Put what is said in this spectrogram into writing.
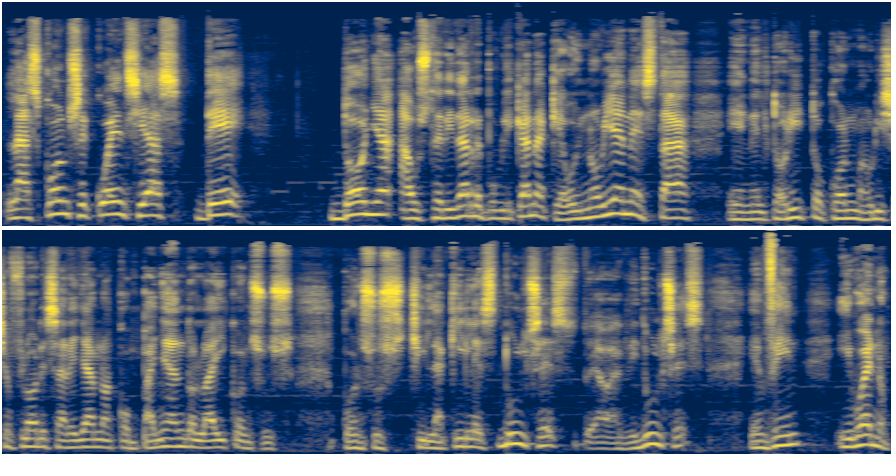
las consecuencias de Doña Austeridad Republicana, que hoy no viene, está en el Torito con Mauricio Flores Arellano acompañándolo ahí con sus, con sus chilaquiles dulces, agridulces, en fin. Y bueno,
